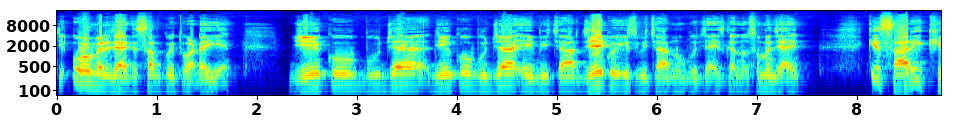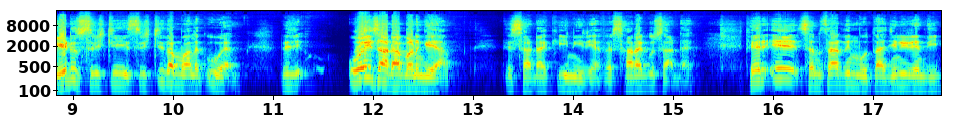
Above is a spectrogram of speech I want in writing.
ਜੇ ਉਹ ਮਿਲ ਜਾਏ ਤੇ ਸਭ ਕੁਝ ਤੁਹਾਡਾ ਹੀ ਹੈ। ਜੇ ਕੋ ਬੂਝੈ, ਜੇ ਕੋ ਬੂਝੈ ਇਹ ਵਿਚਾਰ, ਜੇ ਕੋਈ ਇਸ ਵਿਚਾਰ ਨੂੰ ਬੁੱਝ, ਇਸ ਗੱਲ ਨੂੰ ਸਮਝ ਆਏ ਕਿ ਸਾਰੀ ਖੇਡ ਸ੍ਰਿਸ਼ਟੀ ਸ੍ਰਿਸ਼ਟੀ ਦਾ ਮਾਲਕ ਉਹ ਹੈ ਤੇ ਜੇ ਉਹ ਹੀ ਸਾਡਾ ਬਣ ਗਿਆ ਤੇ ਸਾਡਾ ਕੀ ਨਹੀਂ ਰਿਹਾ, ਫਿਰ ਸਾਰਾ ਕੁਝ ਸਾਡਾ ਹੈ। ਫਿਰ ਇਹ ਸੰਸਾਰ ਦੀ ਮੋਤਾਜੀ ਨਹੀਂ ਰਹਿੰਦੀ।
